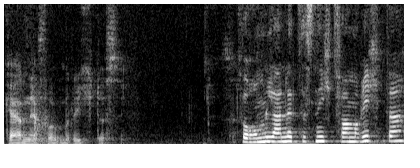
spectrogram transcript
gerne vom Richter sehen. Warum landet es nicht vom Richter?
